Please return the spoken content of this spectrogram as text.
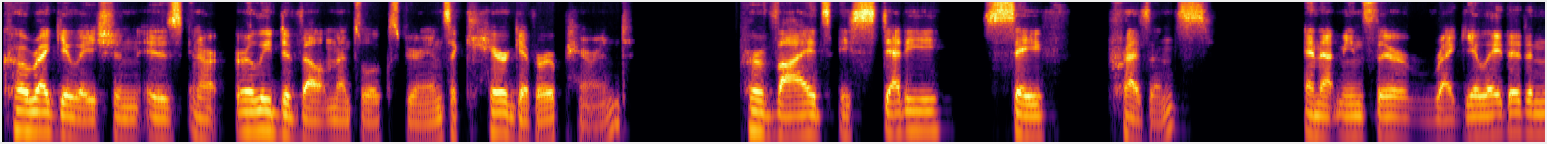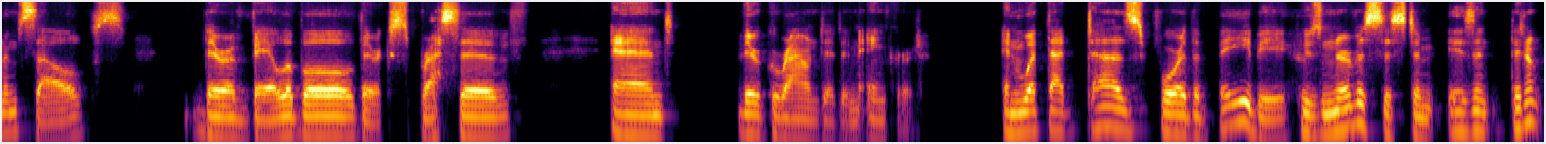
co-regulation is in our early developmental experience a caregiver parent provides a steady safe presence and that means they're regulated in themselves they're available, they're expressive, and they're grounded and anchored. And what that does for the baby whose nervous system isn't, they don't,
